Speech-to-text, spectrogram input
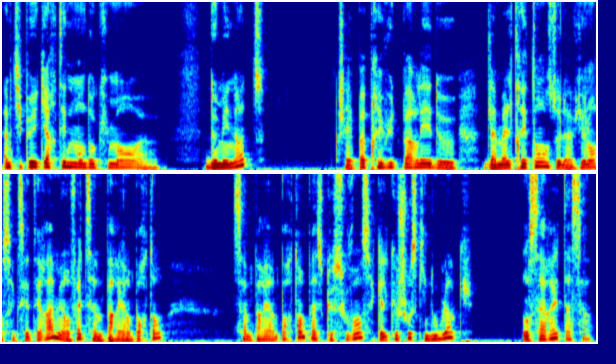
un petit peu écarté de mon document, euh, de mes notes. J'avais pas prévu de parler de, de la maltraitance, de la violence, etc. Mais en fait, ça me paraît important. Ça me paraît important parce que souvent, c'est quelque chose qui nous bloque. On s'arrête à ça.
